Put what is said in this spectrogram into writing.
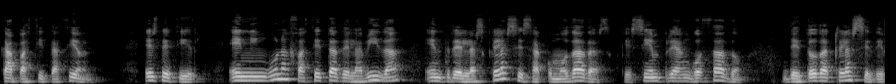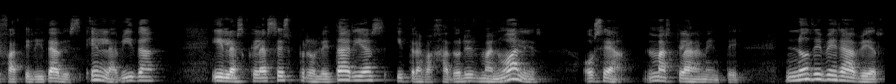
capacitación, es decir, en ninguna faceta de la vida entre las clases acomodadas que siempre han gozado de toda clase de facilidades en la vida y las clases proletarias y trabajadores manuales, o sea, más claramente, no deberá haber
